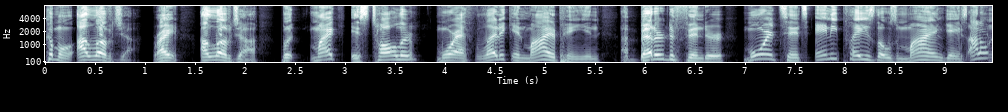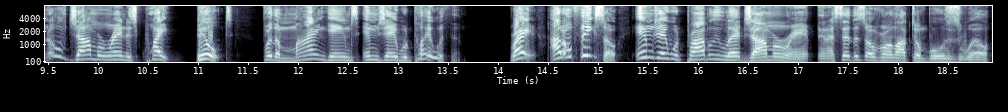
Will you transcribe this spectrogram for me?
Come on, I love Ja, right? I love Ja. But Mike is taller, more athletic, in my opinion, a better defender, more intense, and he plays those mind games. I don't know if Ja Morant is quite built for the mind games MJ would play with him. Right? I don't think so. MJ would probably let Ja Morant, and I said this over on Locked on Bulls as well,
